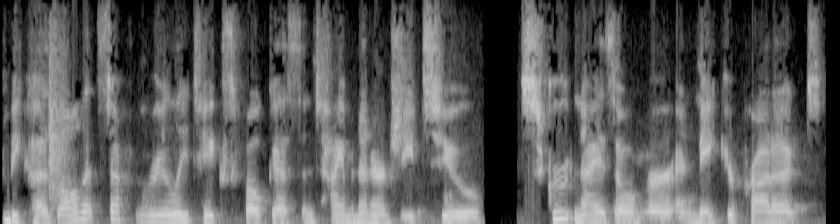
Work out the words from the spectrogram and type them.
because all that stuff really takes focus and time and energy to scrutinize over and make your product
